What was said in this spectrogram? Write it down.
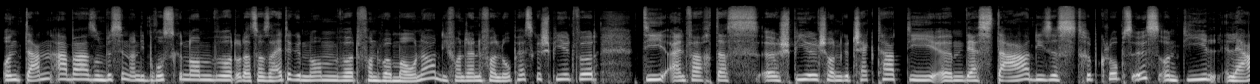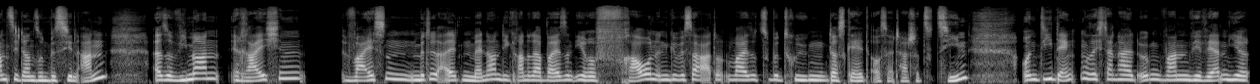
Und dann aber so ein bisschen an die Brust genommen wird oder zur Seite genommen wird von Ramona, die von Jennifer Lopez gespielt wird, die einfach das äh, Spiel schon gecheckt hat, die ähm, der Star dieses Stripclubs ist und die lernt sie dann so ein bisschen an. Also wie man reichen weißen, mittelalten Männern, die gerade dabei sind, ihre Frauen in gewisser Art und Weise zu betrügen, das Geld aus der Tasche zu ziehen. Und die denken sich dann halt irgendwann, wir werden hier,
